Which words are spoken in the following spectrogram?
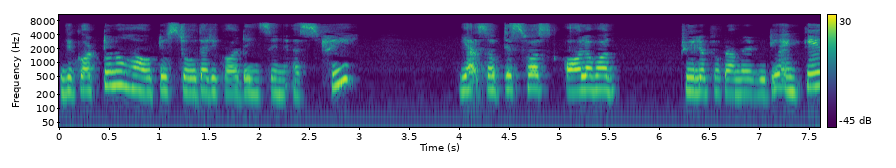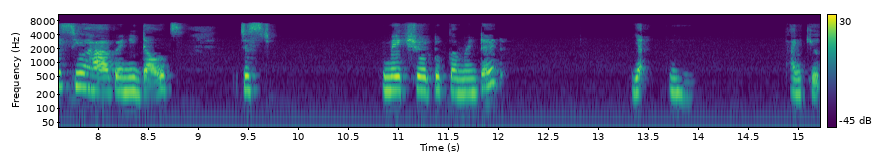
we got to know how to store the recordings in S3. Yeah, so this was all about Twilio programmable video. In case you have any doubts, just make sure to comment it. Yeah. Mm -hmm. Thank you.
